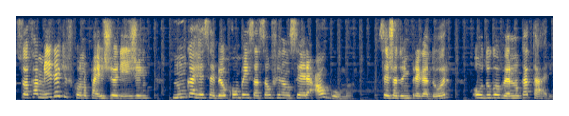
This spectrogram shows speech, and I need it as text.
Sua família, que ficou no país de origem, nunca recebeu compensação financeira alguma, seja do empregador ou do governo catari.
